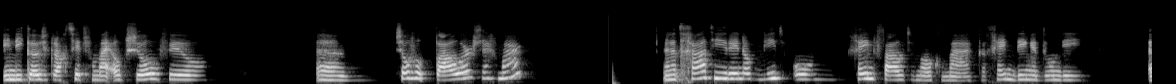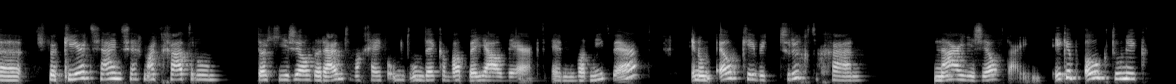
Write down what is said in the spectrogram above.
In die keuzekracht zit voor mij ook zoveel um, zoveel power, zeg maar. En het gaat hierin ook niet om geen fouten mogen maken, geen dingen doen die uh, verkeerd zijn, zeg maar. Het gaat erom dat je jezelf de ruimte mag geven om te ontdekken wat bij jou werkt en wat niet werkt. En om elke keer weer terug te gaan naar jezelf daarin. Ik heb ook toen ik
